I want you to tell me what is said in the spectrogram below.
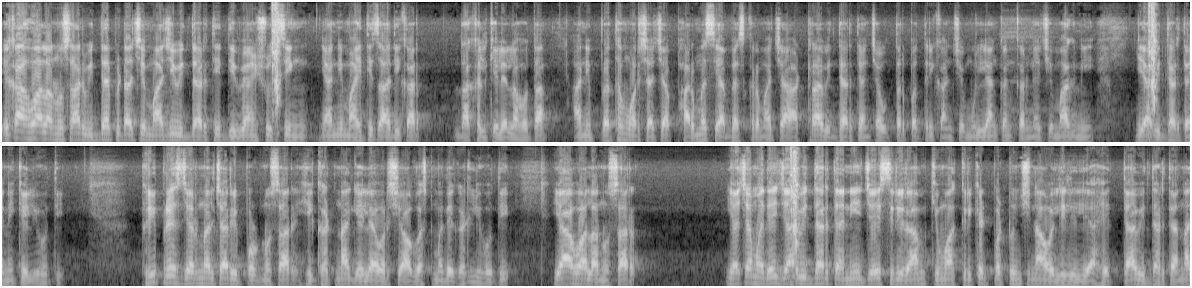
एका अहवालानुसार विद्यापीठाचे माजी विद्यार्थी दिव्यांशू सिंग यांनी माहितीचा अधिकार दाखल केलेला होता आणि प्रथम वर्षाच्या फार्मसी अभ्यासक्रमाच्या अठरा विद्यार्थ्यांच्या उत्तरपत्रिकांचे मूल्यांकन करण्याची मागणी या विद्यार्थ्यांनी केली होती. फ्री प्रेस जर्नलच्या रिपोर्टनुसार ही घटना गेल्या वर्षी ऑगस्टमध्ये घडली होती. या अहवालानुसार याच्यामध्ये ज्या विद्यार्थ्यांनी जय श्रीराम किंवा क्रिकेटपटूंची नावं लिहिलेली आहेत त्या विद्यार्थ्यांना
